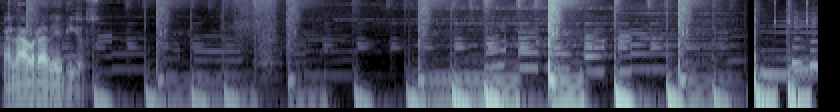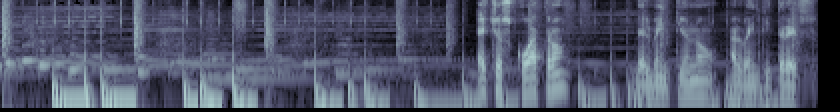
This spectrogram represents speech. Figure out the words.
Palabra de Dios. Hechos 4 del 21 al 23.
